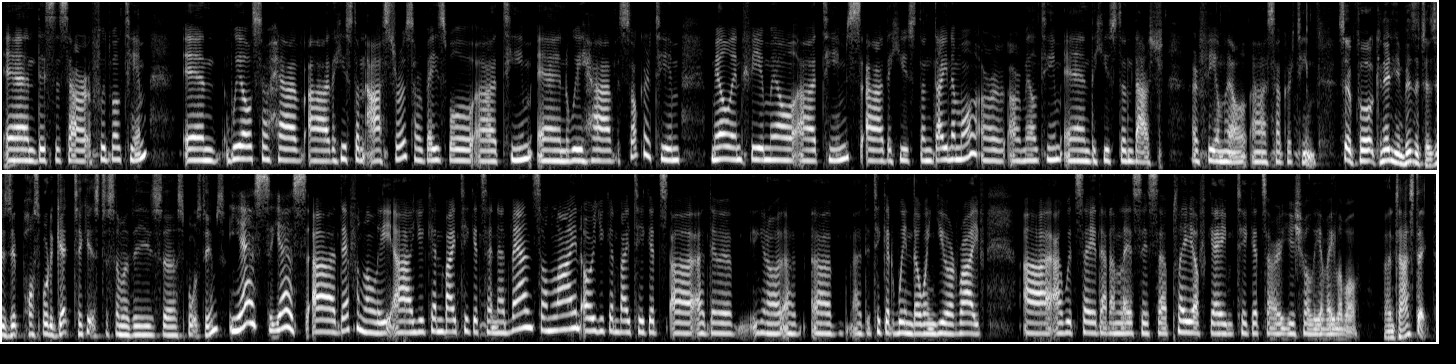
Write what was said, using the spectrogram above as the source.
and this is our football team. And we also have uh, the Houston Astros, our baseball uh, team, and we have a soccer team, male and female uh, teams, uh, the Houston Dynamo, our, our male team, and the Houston Dash, our female uh, soccer team. So, for Canadian visitors, is it possible to get tickets to some of these uh, sports teams? Yes, yes, definitely. you can buy tickets in advance online, or you can buy tickets at the you know at the ticket window when you arrive. I would say that unless it's a playoff game, tickets are usually available. Fantastic.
